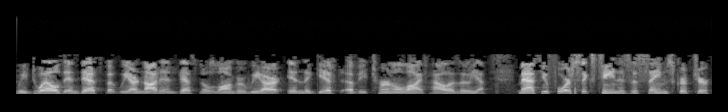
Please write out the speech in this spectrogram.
We dwelled in death, but we are not in death no longer. We are in the gift of eternal life. Hallelujah. Matthew 4:16 is the same scripture.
